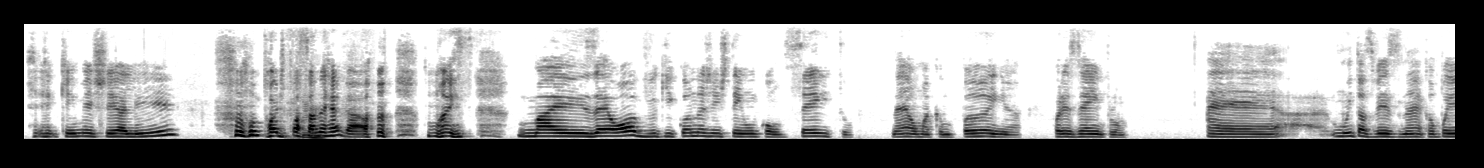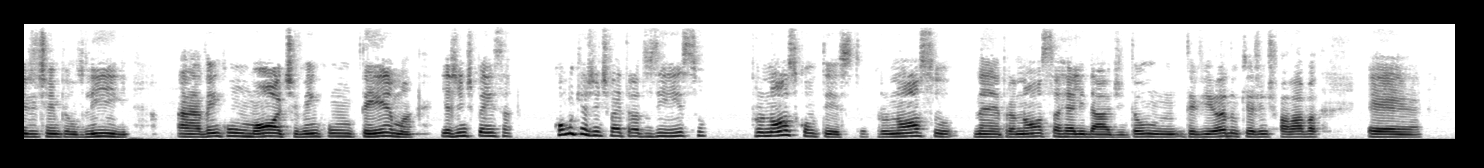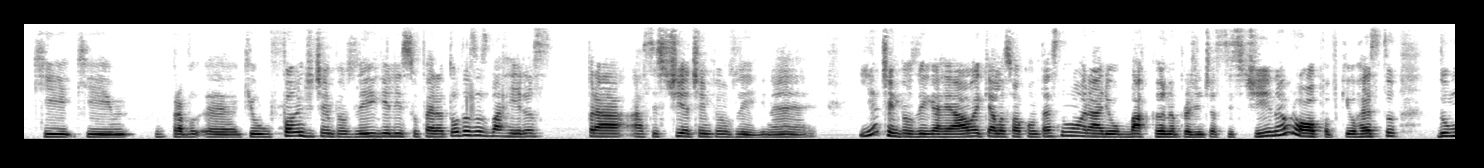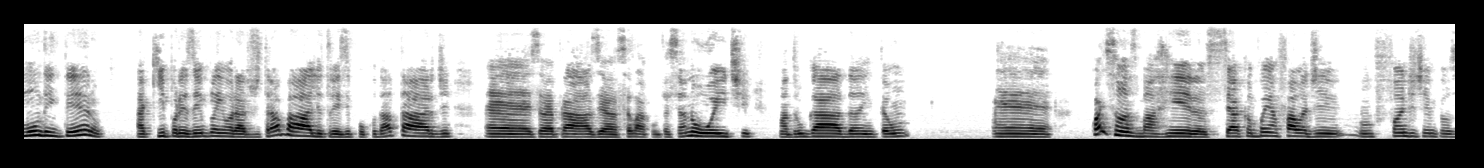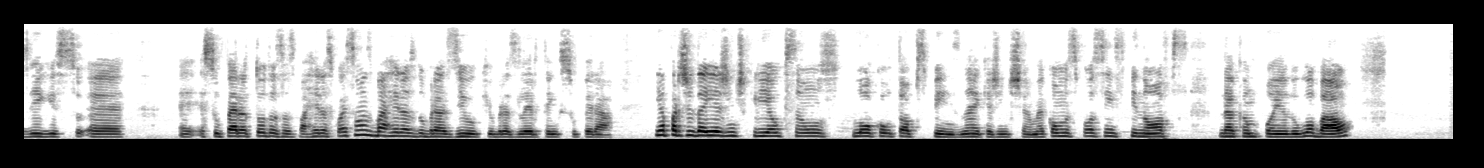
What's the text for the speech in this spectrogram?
Quem mexer ali pode passar no RH. mas, mas é óbvio que quando a gente tem um conceito, né, uma campanha, por exemplo, é, muitas vezes, né, campanha de Champions League, é, vem com um mote, vem com um tema, e a gente pensa, como que a gente vai traduzir isso para o nosso contexto, para o nosso, né, para nossa realidade. Então, teve ano que a gente falava é, que, que, pra, é, que o fã de Champions League ele supera todas as barreiras para assistir a Champions League, né? E a Champions League real é que ela só acontece num horário bacana para a gente assistir na Europa, porque o resto do mundo inteiro, aqui, por exemplo, é em horário de trabalho, três e pouco da tarde. É, você vai para a Ásia, sei lá, acontece à noite, madrugada. Então, é, quais são as barreiras? Se a campanha fala de um fã de Champions League é, é, supera todas as barreiras, quais são as barreiras do Brasil que o brasileiro tem que superar? E a partir daí a gente cria o que são os local top spins, né, que a gente chama. É como se fossem spin-offs da campanha do global,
